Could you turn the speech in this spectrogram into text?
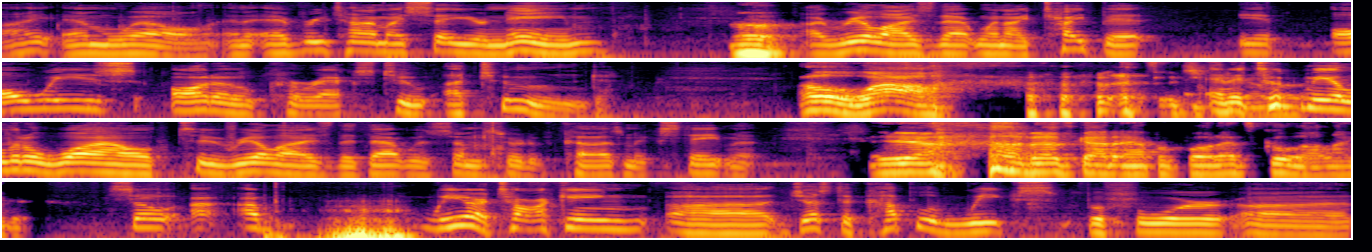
I am well. And every time I say your name, uh. I realize that when I type it, it always auto corrects to attuned. Oh, wow. and it took me a little while to realize that that was some sort of cosmic statement. Yeah, that's got apropos. That's cool. I like it. So I, I, we are talking uh, just a couple of weeks before uh,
